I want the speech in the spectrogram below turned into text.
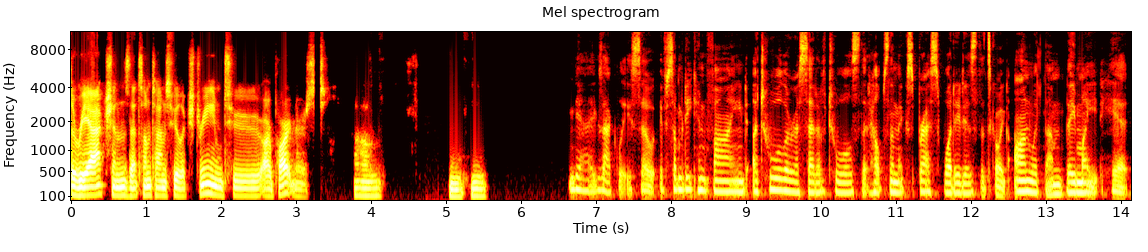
the reactions that sometimes feel extreme to our partners. Um, mm-hmm. Yeah, exactly. So if somebody can find a tool or a set of tools that helps them express what it is that's going on with them, they might hit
